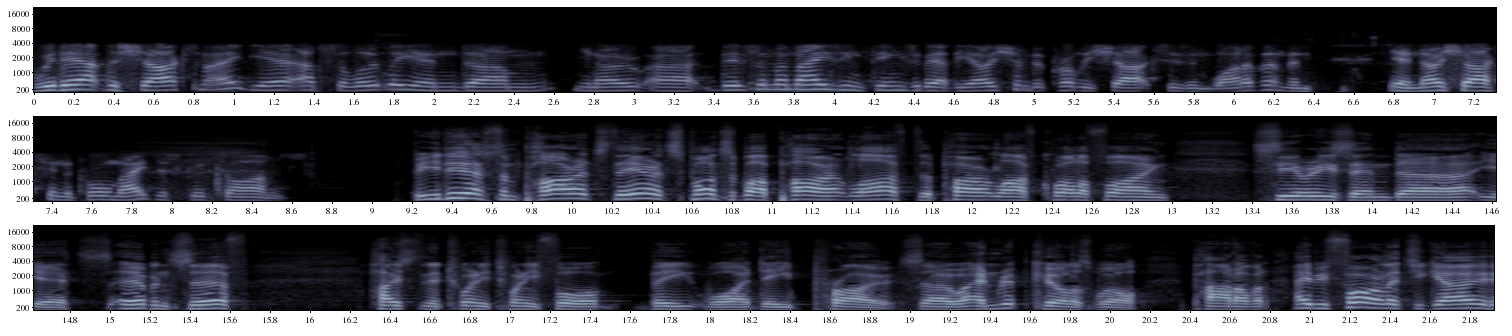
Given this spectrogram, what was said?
Without the sharks, mate, yeah, absolutely. And um, you know, uh, there's some amazing things about the ocean, but probably sharks isn't one of them. And yeah, no sharks in the pool, mate. Just good times. But you do have some pirates there. It's sponsored by Pirate Life, the Pirate Life qualifying series, and uh, yeah, it's URBNSURF hosting the 2024 BYD Pro. So and Rip Curl as well part of it. Hey, before I let you go,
